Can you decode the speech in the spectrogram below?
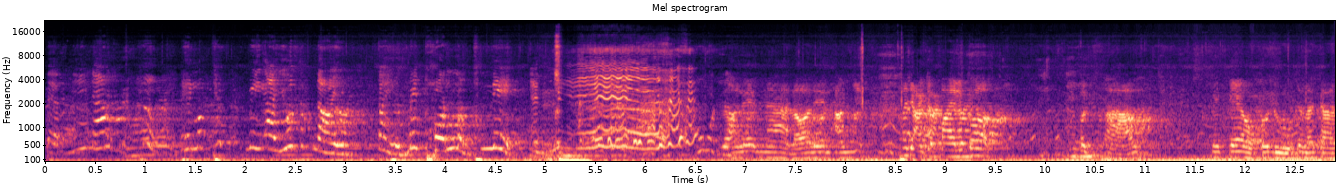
แบบนี้นะ เห็นว่าฉันมีอายุสักหน่อย แต่ยังไม่พ้นหรอกที่นี่พูดเหรล้ออเล่นหน้าล้อเล่นเอางี้ ถ้าอยากจะไปแล้วก็ปรึกษาแม่แก้วก็ดูกันละกัน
